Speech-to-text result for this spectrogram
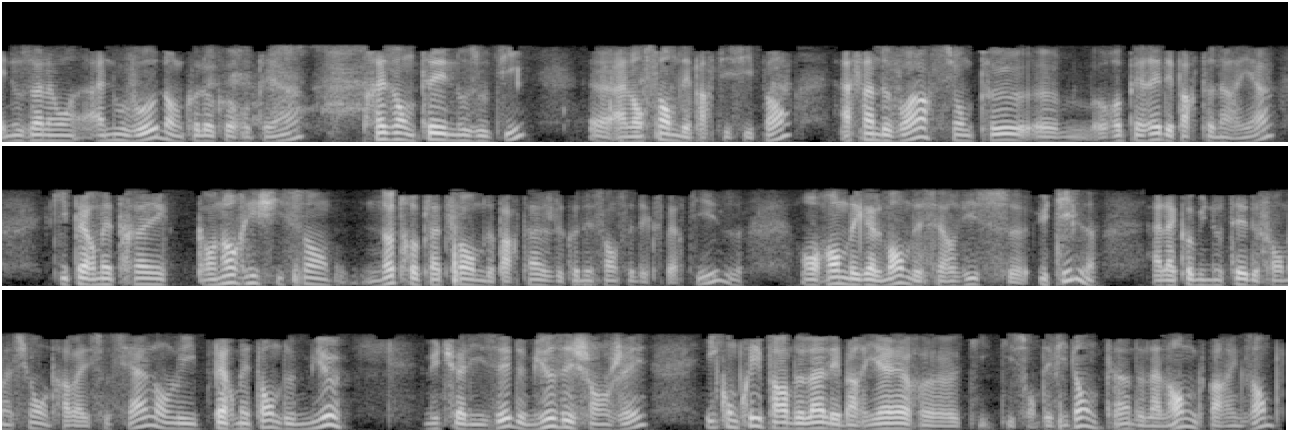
Et nous allons à nouveau, dans le colloque européen, présenter nos outils euh, à l'ensemble des participants afin de voir si on peut euh, repérer des partenariats qui permettraient qu'en enrichissant notre plateforme de partage de connaissances et d'expertise, on rende également des services utiles à la communauté de formation au travail social en lui permettant de mieux mutualiser, de mieux échanger, y compris par-delà les barrières euh, qui, qui, sont évidentes, hein, de la langue par exemple,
